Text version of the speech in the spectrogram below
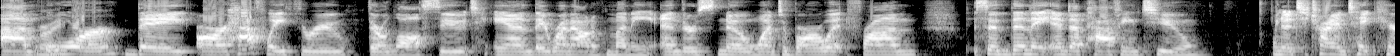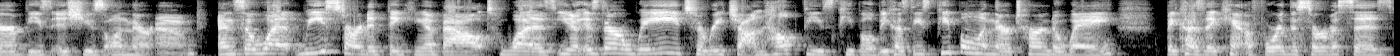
um, right. or they are halfway through their lawsuit and they run out of money and there's no one to borrow it from. So then they end up having to you know, to try and take care of these issues on their own. And so what we started thinking about was, you know, is there a way to reach out and help these people? Because these people, when they're turned away because they can't afford the services,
